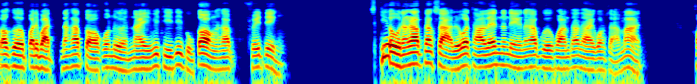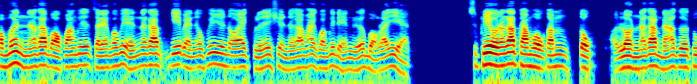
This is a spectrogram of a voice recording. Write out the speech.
ก็คือปฏิบัตินะครับต่อคนอื่นในวิธีที่ถูกต้องนะครับ treating skill นะครับทักษะหรือว่า talent นั่นเองนะครับ คือความท้าทายความสามารถ comment นะครับออกความแสดงความคิดเห็นนะครับ give an opinion or explanation นะครับ ให้ความคิดเห็นหรือบอกรายละเอียด spill นะครับทำหกทำตกหล่นนะครับนะคือ to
